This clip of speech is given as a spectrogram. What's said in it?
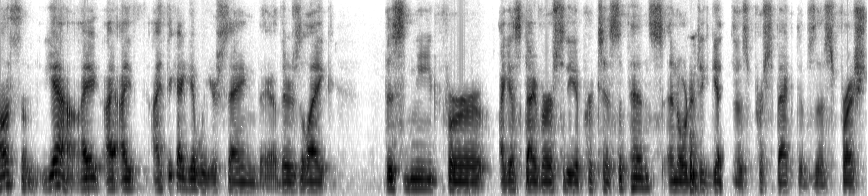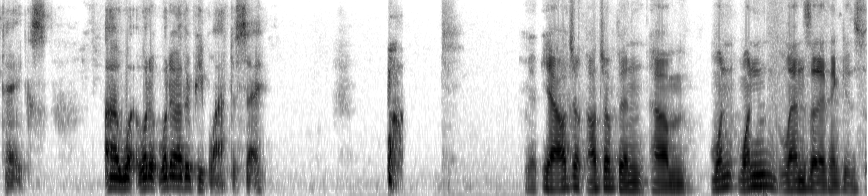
Awesome. Yeah, I, I I think I get what you're saying there. There's like this need for, I guess, diversity of participants in order to get those perspectives, those fresh takes. Uh, what what what do other people have to say? Yeah, I'll jump. I'll jump in. Um, one one lens that I think is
